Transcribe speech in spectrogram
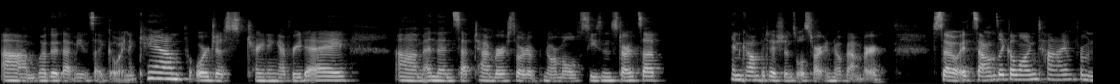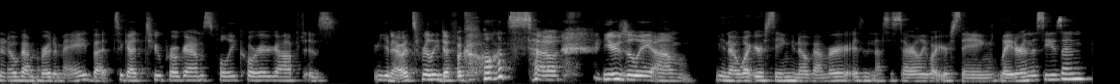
um, whether that means like going to camp or just training every day. Um, and then September, sort of normal season starts up, and competitions will start in November. So it sounds like a long time from November to May, but to get two programs fully choreographed is, you know, it's really difficult. so usually, um, you know, what you're seeing in November isn't necessarily what you're seeing later in the season.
